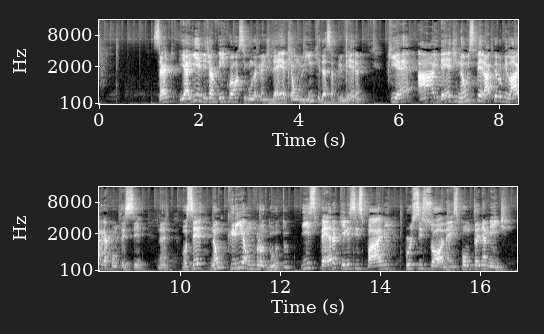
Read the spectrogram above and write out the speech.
certo? E aí ele já vem com a segunda grande ideia, que é um link dessa primeira, que é a ideia de não esperar pelo milagre acontecer, né? Você não cria um produto e espera que ele se espalhe por si só, né, espontaneamente.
